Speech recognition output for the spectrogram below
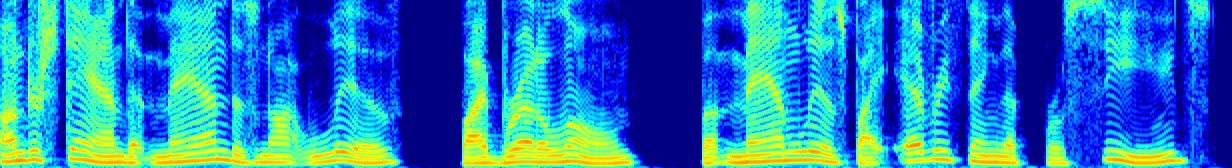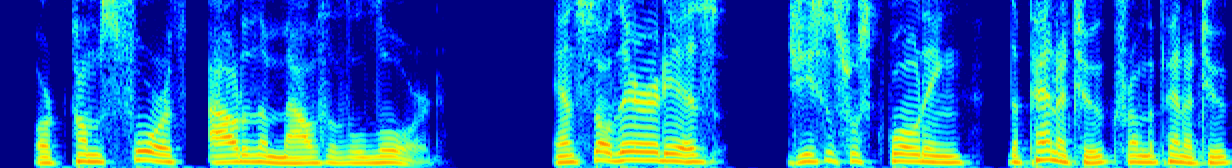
Understand that man does not live by bread alone, but man lives by everything that proceeds or comes forth out of the mouth of the Lord. And so there it is. Jesus was quoting the Pentateuch from the Pentateuch,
